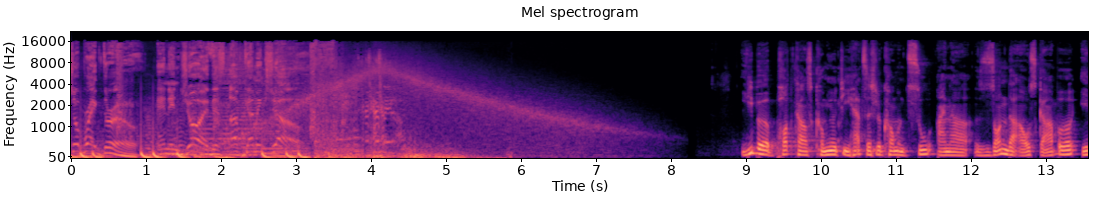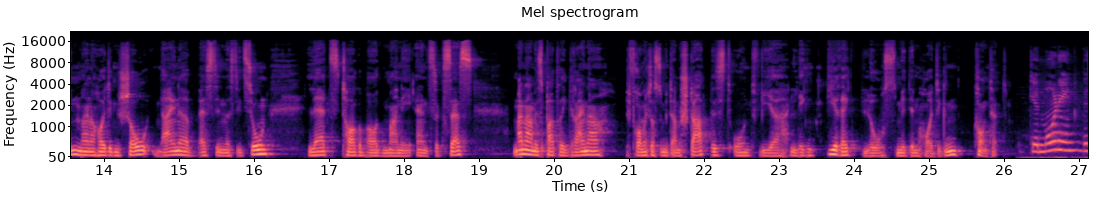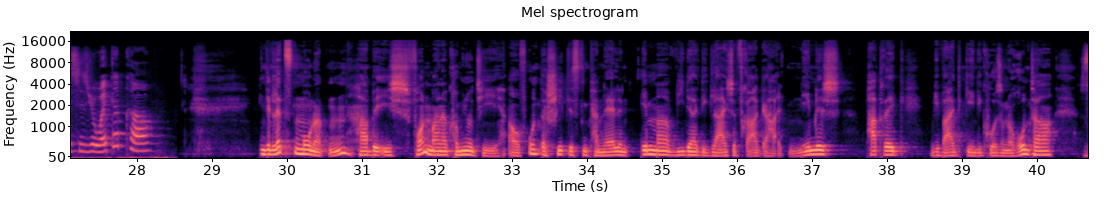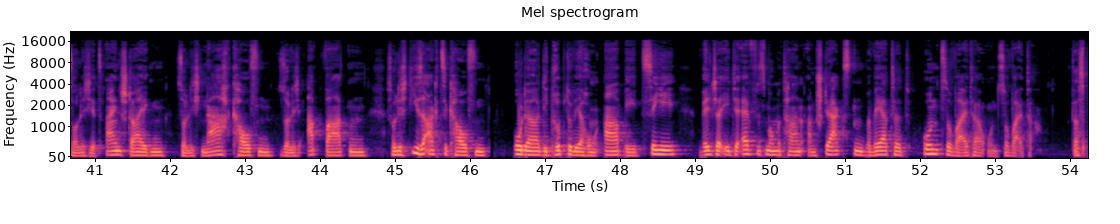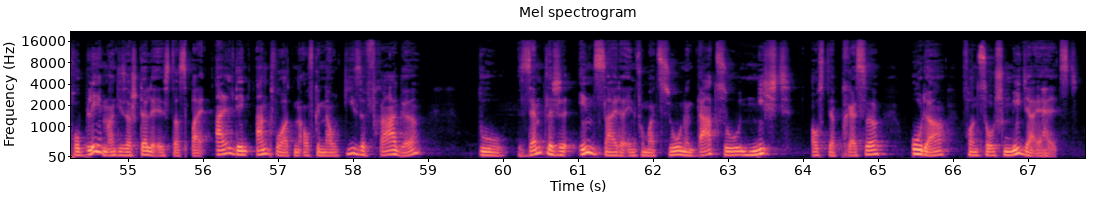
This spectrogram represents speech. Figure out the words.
breakthrough and enjoy this upcoming show. Liebe Podcast-Community, herzlich willkommen zu einer Sonderausgabe in meiner heutigen Show Deine beste Investition. Let's talk about money and success. Mein Name ist Patrick Greiner. Ich freue mich, dass du mit am Start bist und wir legen direkt los mit dem heutigen Content. Good morning, this is your wake-up call. In den letzten Monaten habe ich von meiner Community auf unterschiedlichsten Kanälen immer wieder die gleiche Frage erhalten, nämlich Patrick, wie weit gehen die Kurse noch runter? Soll ich jetzt einsteigen? Soll ich nachkaufen? Soll ich abwarten? Soll ich diese Aktie kaufen? Oder die Kryptowährung A, B, C? Welcher ETF ist momentan am stärksten bewertet? Und so weiter und so weiter. Das Problem an dieser Stelle ist, dass bei all den Antworten auf genau diese Frage du sämtliche Insider-Informationen dazu nicht aus der Presse oder von Social Media erhältst.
